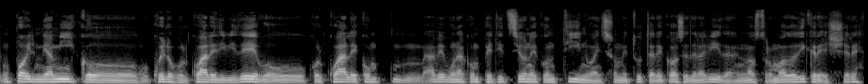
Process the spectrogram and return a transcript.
un po' il mio amico, quello col quale dividevo, col quale com- avevo una competizione continua, insomma, in tutte le cose della vita, nel nostro modo di crescere,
